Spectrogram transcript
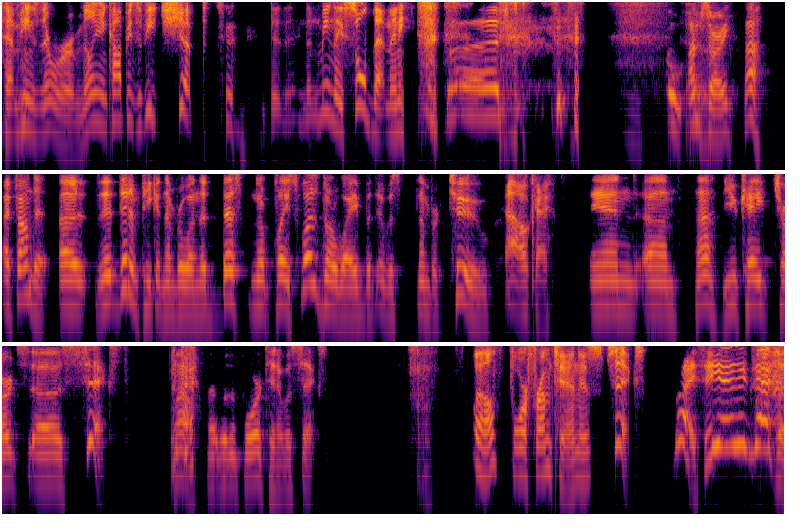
that means there were a million copies of each shipped. Didn't mean they sold that many. but oh, I'm sorry. Ah, I found it. Uh, it didn't peak at number one. The best place was Norway, but it was number two. Oh, okay. And um, huh, the UK charts uh, sixth. Wow, Okay. that wasn't four ten; It was six. Well, four from 10 is six. Right. See, yeah, exactly.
